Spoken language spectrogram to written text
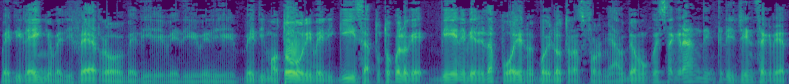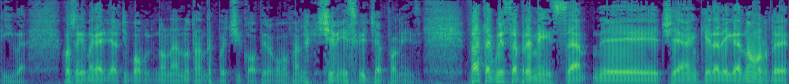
vedi legno, vedi ferro, vedi, vedi, vedi, vedi motori, vedi ghisa, tutto quello che viene viene da fuori e noi poi lo trasformiamo, abbiamo questa grande intelligenza creativa, cosa che magari gli altri popoli non hanno tanto e poi ci copiano come fanno i cinesi o i giapponesi. Fatta questa premessa, eh, c'è anche la Lega Nord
